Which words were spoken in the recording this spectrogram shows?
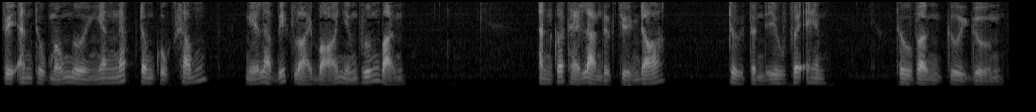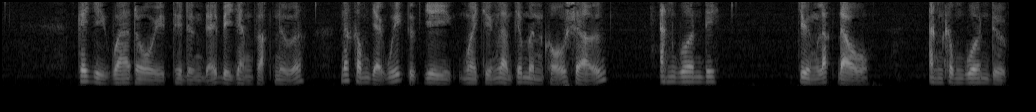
vì anh thuộc mẫu người ngăn nắp trong cuộc sống, nghĩa là biết loại bỏ những vướng bận. Anh có thể làm được chuyện đó, trừ tình yêu với em. Thu Vân cười gượng. Cái gì qua rồi thì đừng để bị dằn vặt nữa, nó không giải quyết được gì ngoài chuyện làm cho mình khổ sở. Anh quên đi. trường lắc đầu, anh không quên được.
